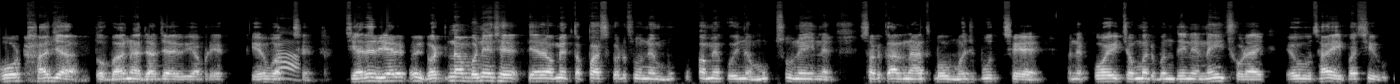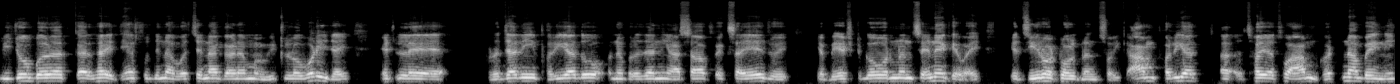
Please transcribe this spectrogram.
હોઠ હાજા તો બાના જાજા એવી આપણે એક કહેવત છે. જ્યારે જ્યારે કોઈ ઘટના બને છે ત્યારે અમે તપાસ કરશું ને અમે કોઈને મૂકશું નહીં ને સરકારના હાથ બહુ મજબૂત છે અને કોઈ ચમરબંધીને નહીં છોડાય એવું થાય. પછી બીજો બળાત્કાર થાય ત્યાં સુધીના વચ્ચેના ગાળામાં વીટલો વળી જાય. એટલે પ્રજાની ફરિયાદો અને પ્રજાની આશા અપેક્ષા એ જ હોય કે બેસ્ટ ગવર્નન્સ એને કહેવાય કે ઝીરો ટોલરન્સ હોય. કે આમ ફરિયાદ થઈ અથવા આમ ઘટના બની,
